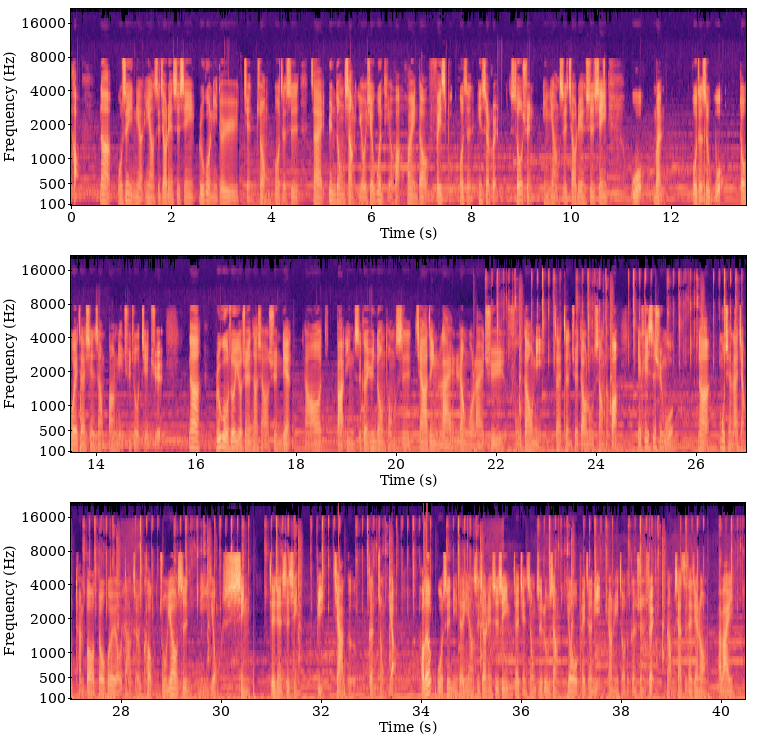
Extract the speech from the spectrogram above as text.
好。那我是你的营养师教练世新，如果你对于减重或者是在运动上有一些问题的话，欢迎到 Facebook 或者 Instagram 搜寻营养师教练世新，我们或者是我都会在线上帮你去做解决。那如果说有些人他想要训练，然后把饮食跟运动同时加进来，让我来去辅导你在正确道路上的话，也可以私询我。那目前来讲，团报都会有打折扣，主要是你有心这件事情比价格更重要。好的，我是你的营养师教练世新，在减重之路上有我陪着你，让你走得更顺遂。那我们下次再见喽，拜拜。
